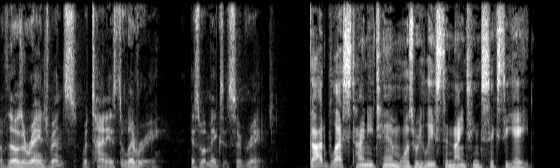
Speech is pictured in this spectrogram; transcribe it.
of those arrangements with Tiny's delivery is what makes it so great. God Bless Tiny Tim was released in 1968.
